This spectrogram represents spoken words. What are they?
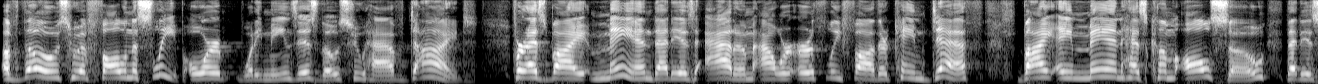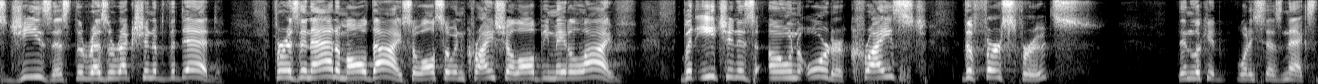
Of those who have fallen asleep, or what he means is those who have died. For as by man, that is Adam, our earthly father, came death, by a man has come also, that is Jesus, the resurrection of the dead. For as in Adam all die, so also in Christ shall all be made alive but each in his own order. Christ, the first fruits. Then look at what he says next.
